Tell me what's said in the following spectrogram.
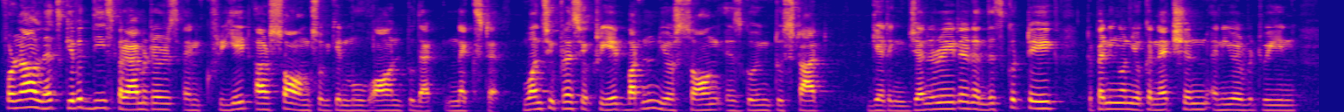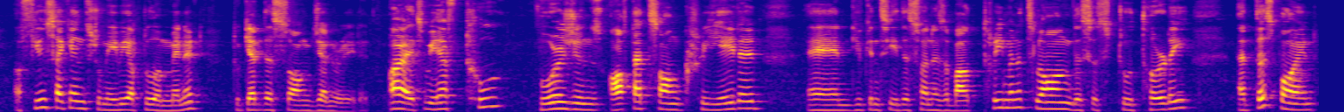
For now, let's give it these parameters and create our song so we can move on to that next step. Once you press your create button, your song is going to start getting generated and this could take, depending on your connection, anywhere between a few seconds to maybe up to a minute to get this song generated. All right, so we have two versions of that song created and you can see this one is about three minutes long. This is 230. At this point,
